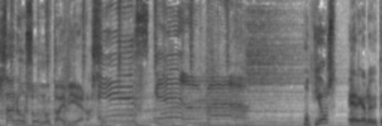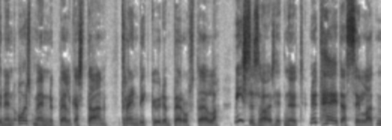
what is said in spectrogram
Sadun sunnuntai vieras. Mutta jos Erja Lyytinen olisi mennyt pelkästään trendikkyyden perusteella, missä saisit nyt? Nyt heitä sillä, että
